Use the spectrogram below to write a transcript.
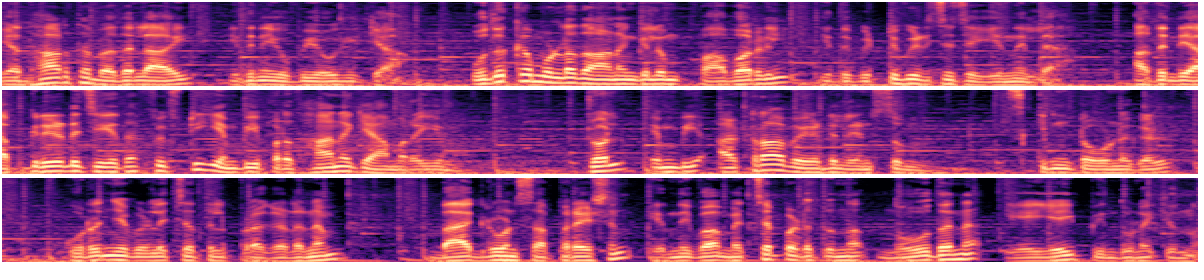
യഥാർത്ഥ ബദലായി ഇതിനെ ഉപയോഗിക്കാം. ഒതുക്കമുള്ളതാണെങ്കിലും പവറിൽ ഇത് വിട്ടുവീഴ്ച ചെയ്യുന്നില്ല. അതിന്റെ അപ്ഗ്രേഡ് ചെയ്ത ഫിഫ്റ്റി എം പ്രധാന ക്യാമറയും twelve M P ultra wide ലെൻസും സ്കിൻ ടോണുകൾ കുറഞ്ഞ വെളിച്ചത്തിൽ പ്രകടനം ബാക്ക്ഗ്രൗണ്ട് സെപ്പറേഷൻ എന്നിവ മെച്ചപ്പെടുത്തുന്ന നൂതന എ ഐ പിന്തുണയ്ക്കുന്നു.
